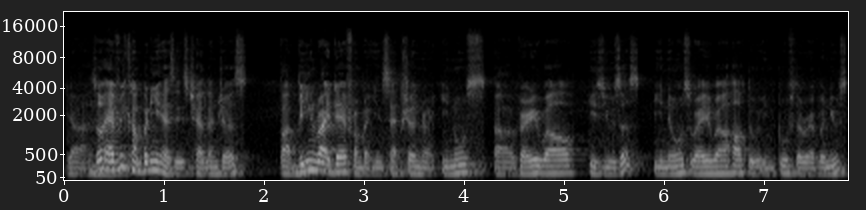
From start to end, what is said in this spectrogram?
Yeah. So every company has its challenges, but being right there from the inception, right, he knows uh, very well his users. He knows very well how to improve the revenues,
